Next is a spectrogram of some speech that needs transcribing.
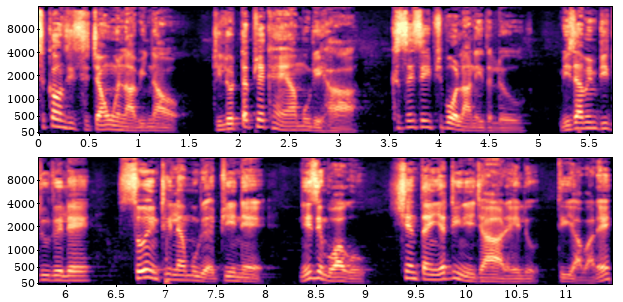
စစ်ကောင်စီစစ်ကြောင်းဝင်လာပြီးနောက်ဒီလိုတက်ဖြတ်ခံရမှုတွေဟာခစိတ်စိတ်ဖြစ်ပေါ်လာနေတယ်လို့မိသားစုပြည်သူတွေလည်းစိုးရင်ထိတ်လန့်မှုတွေအပြည့်နဲ့ နေစဉ်ဘဝကိုရှင်တန်ရက်တည်နေကြရတယ်လို့သိရပါတယ်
